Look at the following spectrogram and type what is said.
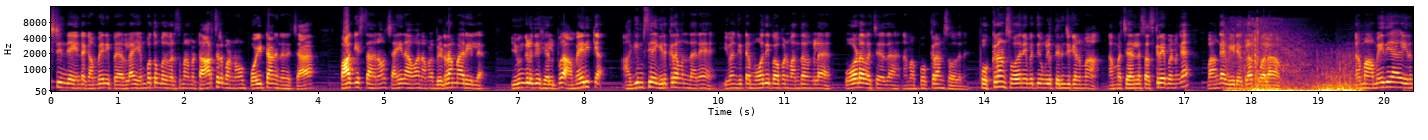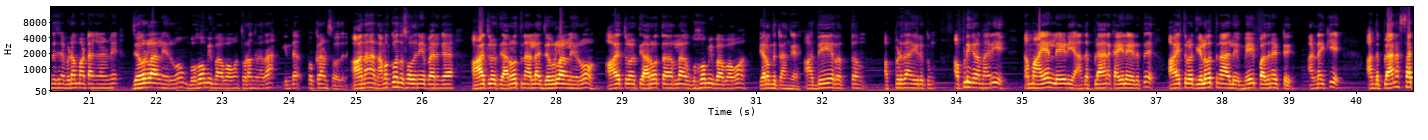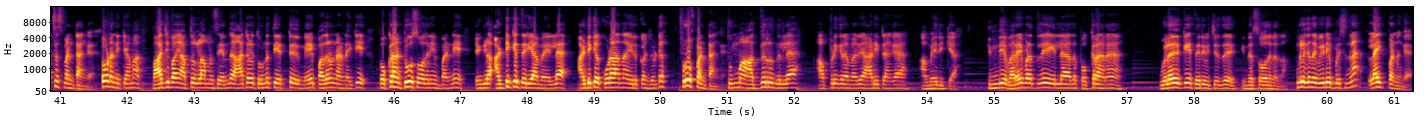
East India என்ற company பேரில் எண்பத்தொம்பது வருஷமாக நம்ம டார்ச்சர் பண்ணோம் போயிட்டான்னு நினச்சா பாகிஸ்தானும் சைனாவும் நம்மளை விடுற மாதிரி இல்லை. இவங்களுக்கு ஹெல்ப்பு அமெரிக்கா. அகிம்சையாக இருக்கிறவன் தானே. இவங்கிட்ட மோதி பாப்பன் வந்தவங்கள ஓட வச்சதுதான் நம்ம பொக்ரான் சோதனை. பொக்ரான் சோதனையை பற்றி உங்களுக்கு தெரிஞ்சுக்கணுமா? நம்ம சேனலை சப்ஸ்கிரைப் பண்ணுங்கள் வாங்க வீடியோக்குள்ளே போகலாம் நம்ம அமைதியாக இருந்துச்சுன்னா விட மாட்டாங்கன்னு ஜவஹர்லால் நேருவும் பொஹோமி பாபாவும் தொடங்கினதான் இந்த பொக்ரான் சோதனை. ஆனால் நமக்கு வந்த சோதனையை பாருங்கள் ஆயிரத்தி தொள்ளாயிரத்தி அறுபத்தி நாலில் ஜவஹர்லால் நேருவும் ஆயிரத்தி தொள்ளாயிரத்தி அறுபத்தாறில் பொஹோமி பாபாவும் இறந்துட்டாங்க. அதே ரத்தம் அப்படிதான் இருக்கும். அப்படிங்கிற மாதிரி நம்ம அயன் லேடி அந்த பிளானை கையில் எடுத்து ஆயிரத்தி தொள்ளாயிரத்தி எழுபத்தி நாலு மே பதினெட்டு அன்னைக்கு அந்த பிளானை சக்ஸஸ் பண்ணிட்டாங்க. இதோட நிற்காம வாஜ்பாய் அப்துல் கலாமும் சேர்ந்து ஆயிரத்தி தொள்ளாயிரத்தி தொண்ணூற்றி எட்டு மே பதினொன்று அன்னைக்கு பொக்ரான் டூ சோதனையும் பண்ணி எங்களை அடிக்க தெரியாமல் இல்லை அடிக்க தான் இருக்குன்னு சொல்லிட்டு ப்ரூஃப் பண்ணிட்டாங்க. சும்மா அதிருது இல்லை அப்படிங்கிற மாதிரி ஆடிட்டாங்க அமெரிக்கா. இந்திய வரைபடத்திலே இல்லாத பொக்ரானை உலகுக்கே தெரிவித்தது இந்த சோதனை தான் உங்களுக்கு இந்த வீடியோ பிடிச்சிருந்தா லைக் பண்ணுங்கள்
